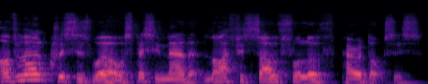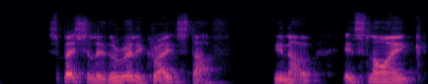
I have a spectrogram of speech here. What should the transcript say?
I've learned, Chris, as well, especially now that life is so full of paradoxes, especially the really great stuff. You know, it's like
